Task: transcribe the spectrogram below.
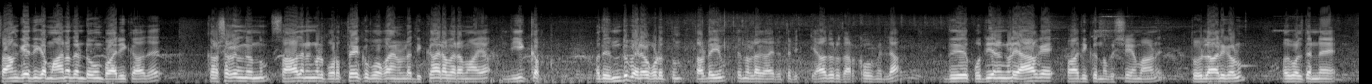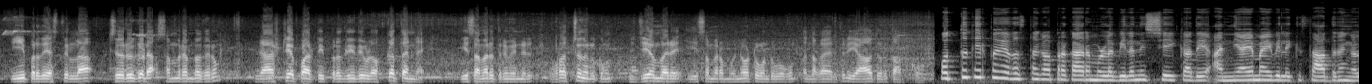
സാങ്കേതിക മാനദണ്ഡവും പാലിക്കാതെ കർഷകരിൽ നിന്നും സാധനങ്ങൾ പുറത്തേക്ക് പോകാനുള്ള ധിക്കാരപരമായ നീക്കം അതെന്ത് വില കൊടുത്തും തടയും എന്നുള്ള കാര്യത്തിൽ യാതൊരു തർക്കവുമില്ല. ഇത് പൊതുജനങ്ങളെ ആകെ ബാധിക്കുന്ന വിഷയമാണ്. തൊഴിലാളികളും അതുപോലെ തന്നെ ഈ പ്രദേശത്തുള്ള ചെറുകിട സംരംഭകരും രാഷ്ട്രീയ പാർട്ടി പ്രതിനിധികളും ഒക്കെ തന്നെ ഈ സമരത്തിന് പിന്നിൽ ഉറച്ചു നിൽക്കും. വിജയം വരെ ഈ സമരം മുന്നോട്ട് കൊണ്ടുപോകും എന്ന കാര്യത്തിൽ യാതൊരു തർക്കവും ഒത്തുതീർപ്പ് വ്യവസ്ഥകൾ പ്രകാരമുള്ള വില നിശ്ചയിക്കാതെ അന്യായമായ വിലയ്ക്ക് സാധനങ്ങൾ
